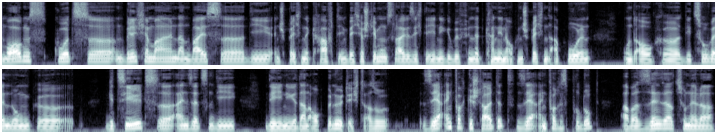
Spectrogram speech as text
morgens kurz äh, ein Bildchen malen, dann weiß äh, die entsprechende Kraft, in welcher Stimmungslage sich derjenige befindet, kann ihn auch entsprechend abholen und auch äh, die Zuwendung äh, gezielt äh, einsetzen, die derjenige dann auch benötigt. Also sehr einfach gestaltet, sehr einfaches Produkt, aber sensationeller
